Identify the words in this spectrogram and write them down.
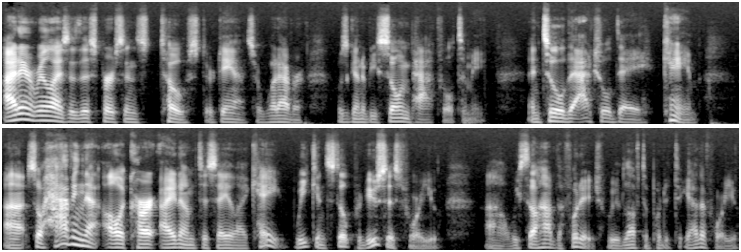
I didn't realize that this person's toast or dance or whatever was going to be so impactful to me until the actual day came. Uh, so having that a la carte item to say like, hey, we can still produce this for you. Uh, we still have the footage. We'd love to put it together for you.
